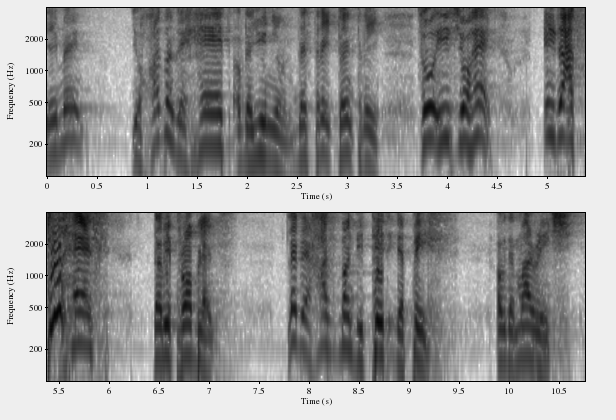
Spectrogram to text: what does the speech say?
Amen. Your husband is the head of the union. Verse 3, 23. So he's your head. If there are two heads, there'll be problems. Let the husband dictate the pace of the marriage.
